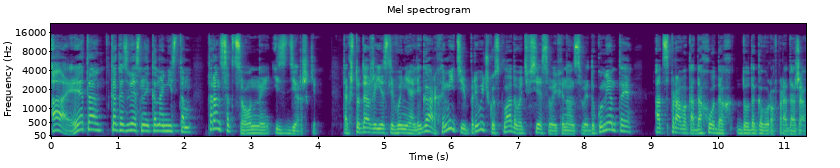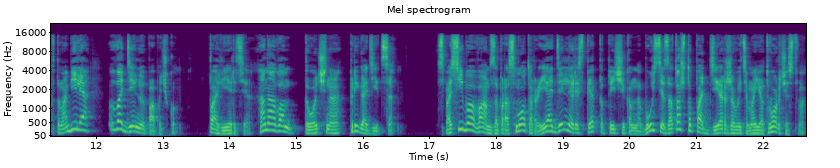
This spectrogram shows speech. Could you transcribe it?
А это, как известно экономистам, транзакционные издержки. Так что даже если вы не олигарх, имейте привычку складывать все свои финансовые документы, от справок о доходах до договоров продажи автомобиля, в отдельную папочку. Поверьте, она вам точно пригодится. Спасибо вам за просмотр и отдельный респект подписчикам на Бусте за то, что поддерживаете мое творчество.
